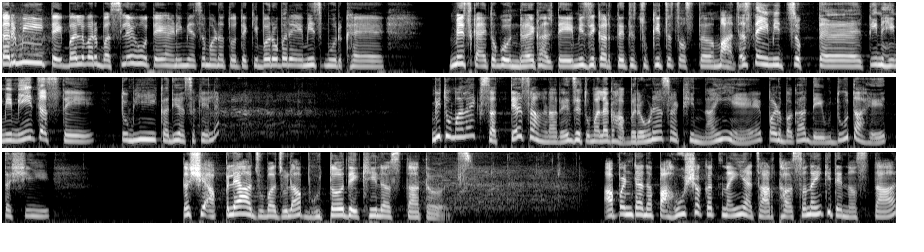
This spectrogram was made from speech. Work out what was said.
तर मी टेबलवर बसले होते आणि मी असं म्हणत होते की बरोबर आहे मीच मूर्ख आहे. मीच काय तो गोंधळ घालते मी जे करते ते चुकीचंच असतं. माझंच नेहमीच चुकतं. ती नेहमी मीच असते. तुम्ही कधी असं केलं? मी तुम्हाला एक सत्य सांगणार आहे जे तुम्हाला घाबरवण्यासाठी नाहीये पण बघा देवदूत आहेत तशी तशी आपल्या आजूबाजूला भूतं देखील असतातच. आपण त्यांना पाहू शकत नाही याचा अर्थ असं नाही की ते नसतात.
